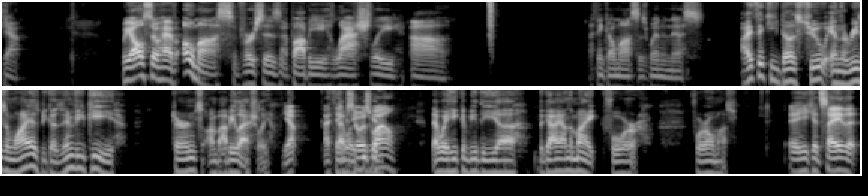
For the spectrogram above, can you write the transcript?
Yeah. We also have Omos versus Bobby Lashley. Uh, I think Omos is winning this. I think he does too, and the reason why is because MVP turns on Bobby Lashley. Yep, I think so as could, well. That way he could be the uh the guy on the mic for for Omos. Uh, he could say that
